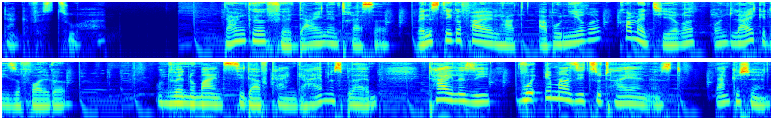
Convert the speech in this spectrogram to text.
Danke fürs Zuhören. Danke für dein Interesse. Wenn es dir gefallen hat, abonniere, kommentiere und like diese Folge. Und wenn du meinst, sie darf kein Geheimnis bleiben, teile sie, wo immer sie zu teilen ist. Dankeschön.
